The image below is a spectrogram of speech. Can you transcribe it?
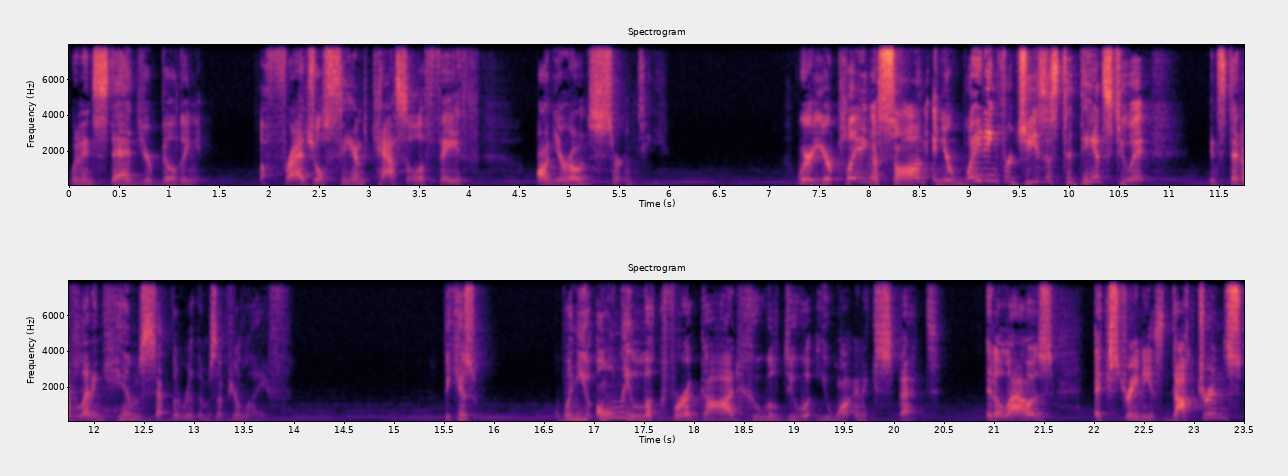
when instead you're building a fragile sandcastle of faith on your own certainty. Where you're playing a song and you're waiting for Jesus to dance to it instead of letting Him set the rhythms of your life. Because when you only look for a God who will do what you want and expect, it allows extraneous doctrines,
